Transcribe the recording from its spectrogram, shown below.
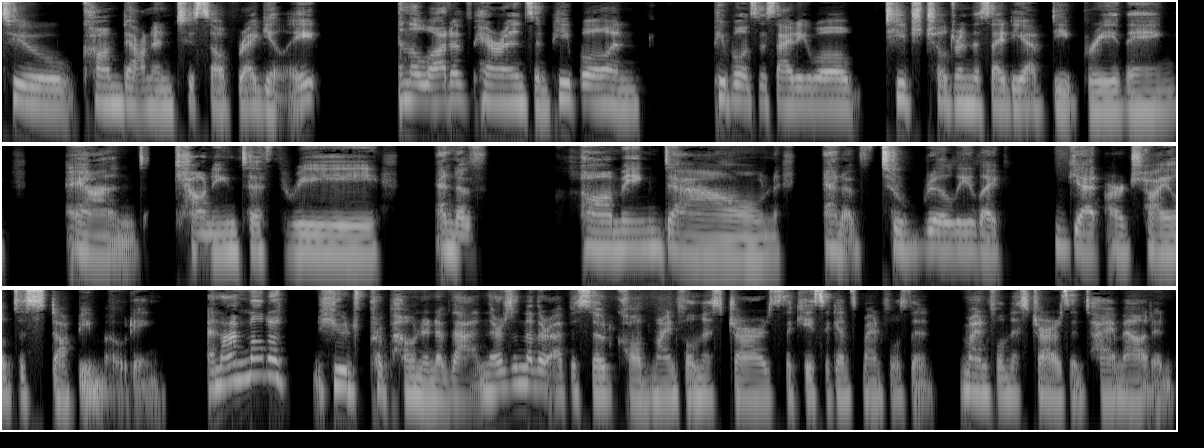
to calm down and to self regulate, and a lot of parents and people and people in society will teach children this idea of deep breathing and counting to three and of calming down and of to really like get our child to stop emoting. And I'm not a huge proponent of that. And there's another episode called Mindfulness Jars, the case against mindfulness, mindfulness jars and timeout and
